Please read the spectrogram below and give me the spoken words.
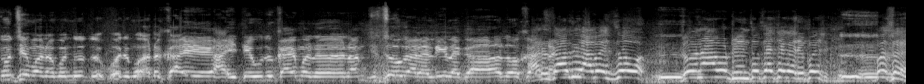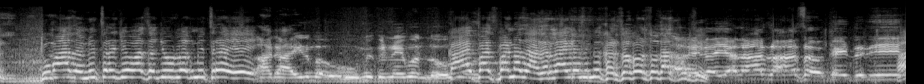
तुझे म्हणा पण दुसरं कोणी मग आता काय आहे? ते उदू काय म्हणन? आमची चौक आला निघला का? अरे लोकांना जाऊ दे बाबा जो जो नाव ठेवीन तो त्याच्या घरी पैसे बसन. तू माझा मित्र जीवाचा जीवलग मित्र आहे. अरे आई भाऊ मी नाही म्हणलो. काय पाच पन्नास हजार लागले मी खर्च करतो अरे ना, याला असं असं काहीतरी. हा?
